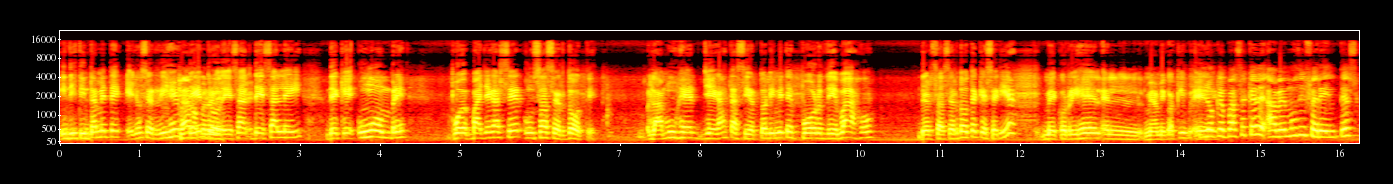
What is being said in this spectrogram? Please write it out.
Indistintamente, ellos se rigen Claro, dentro de esa, de esa ley de que un hombre pues, va a llegar a ser un sacerdote. La mujer llega hasta cierto límite por debajo del sacerdote, que sería, me corrige el, el- mi amigo aquí. eh, Lo que pasa es que habemos diferentes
